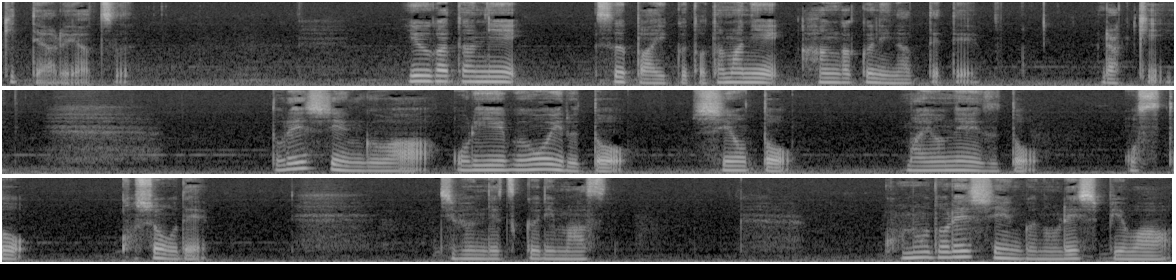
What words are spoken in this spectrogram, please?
切ってあるやつ。夕方にスーパー行くとたまに半額になっててラッキー。ドレッシングはオリーブオイルと塩とマヨネーズとお酢と胡椒で自分で作ります。このドレッシングのレシピは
